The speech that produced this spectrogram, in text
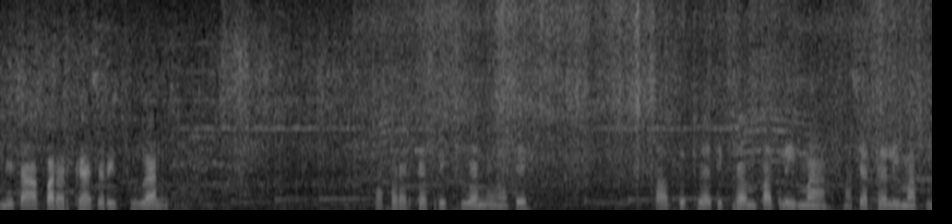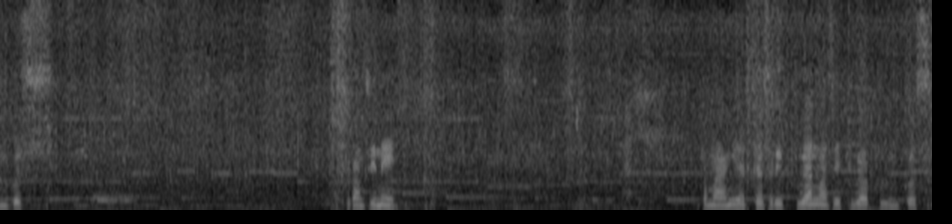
ini capar harga seribuan. Capar harga seribuan ini masih 1 2 3 4 5 masih ada 5 bungkus. Masukkan sini. Kemangi harga seribuan masih dua bungkus.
